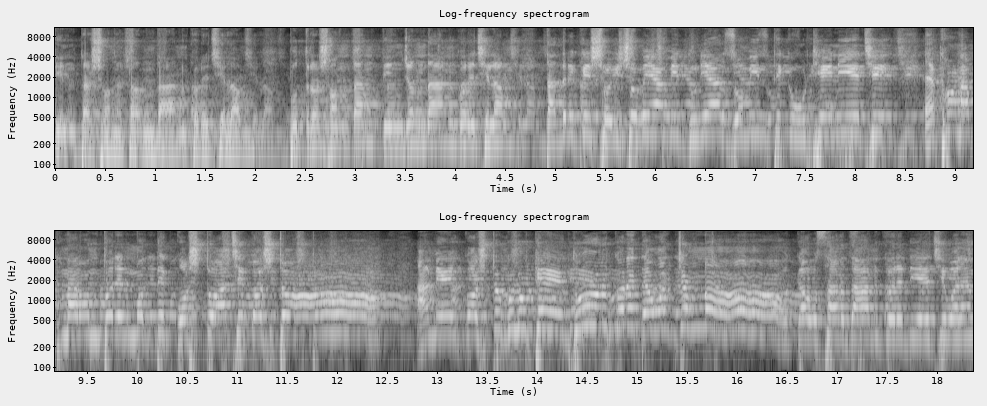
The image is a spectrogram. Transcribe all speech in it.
তিনটা সন্তান দান করেছিলাম। পুত্র সন্তান তিনজন দান করেছিলাম। তাদেরকে শৈশবে আমি দুনিয়ার জমিন থেকে উঠিয়ে নিয়েছি। এখন আপনার অন্তরের মধ্যে কষ্ট আছে, কষ্ট। আমি এই কষ্টগুলোকে দূর করে দেওয়ার জন্য কাউসার দান করে দিয়েছি বলেন,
